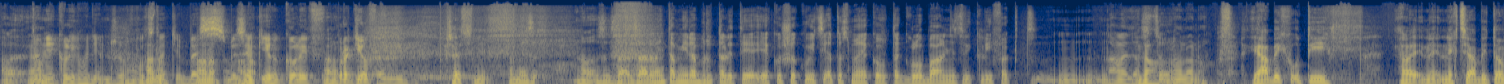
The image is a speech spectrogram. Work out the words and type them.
Ale, to no. několik hodin, že? v podstatě, ano, bez, ano, bez ano, jakýhokoliv protiofenzí. Přesně. Tam je, no, zároveň ta míra brutality je jako šokující a to jsme jako tak globálně zvyklí fakt na ledas. No, no, no, no. Já bych u té ale nechci, aby to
